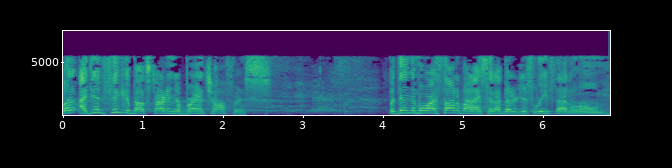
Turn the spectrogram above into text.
But I did think about starting a branch office. But then the more I thought about it, I said, I better just leave that alone.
